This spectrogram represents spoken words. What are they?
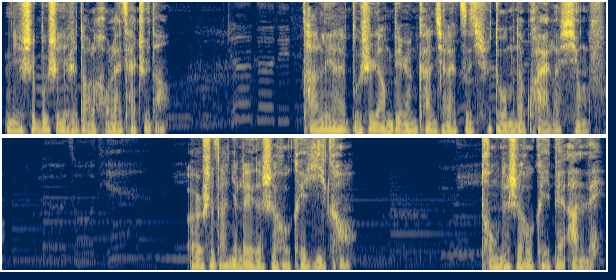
你是不是也是到了后来才知道，谈恋爱不是让别人看起来自己是多么的快乐幸福，而是在你累的时候可以依靠，痛的时候可以被安慰。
